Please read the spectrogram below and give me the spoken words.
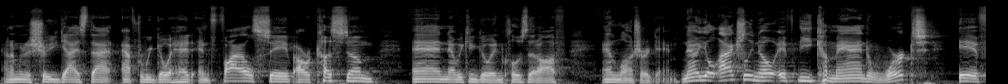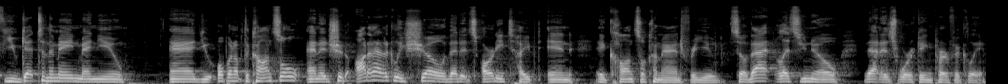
And I'm going to show you guys that after we go ahead and file save our custom. And now we can go ahead and close that off and launch our game. Now you'll actually know if the command worked if you get to the main menu and you open up the console and it should automatically show that it's already typed in a console command for you. So that lets you know that it's working perfectly.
